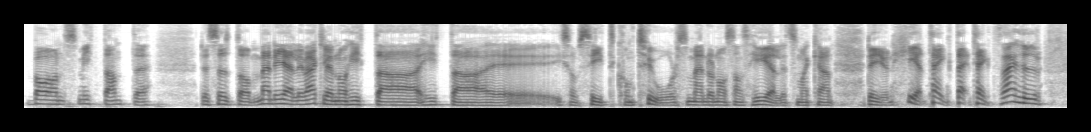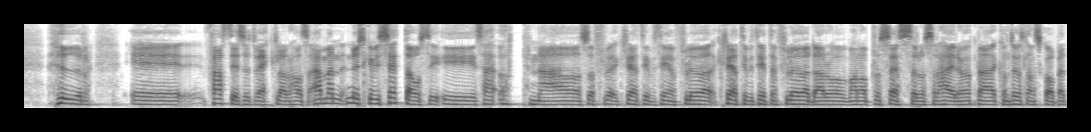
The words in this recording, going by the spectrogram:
Barn smittar inte dessutom. Men det gäller verkligen att hitta, hitta eh, liksom sitt kontor som ändå någonstans heligt. Så man kan, det är ju en hel, tänk, tänk dig hur hur eh, fastighetsutvecklare har så, ah, men nu ska vi sätta oss i, i så här öppna och så flö, kreativiteten, flö, kreativiteten flödar och man har processer och så här i det öppna kontorslandskapet.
